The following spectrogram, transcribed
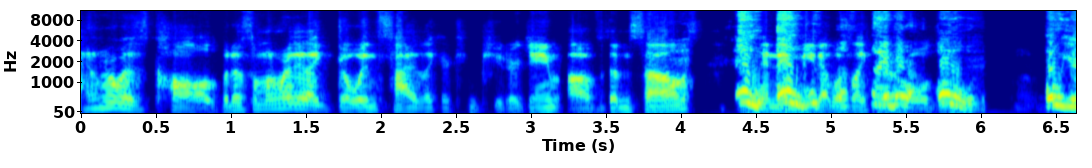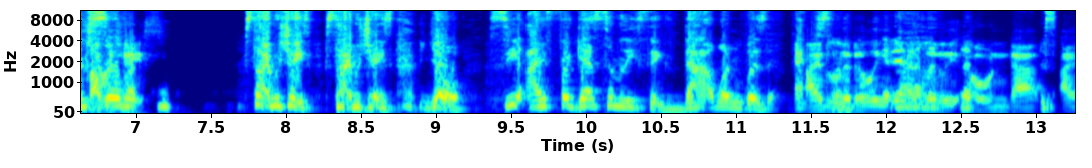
I don't know what it's called, but it's the one where they like go inside like a computer game of themselves. Oh, And they oh, meet up with, like, their cyber, older- Oh, oh, you're Cyber so Chase. Cyber Chase, Cyber Chase. Yo, see, I forget some of these things. That one was excellent. I literally, I literally owned that. I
